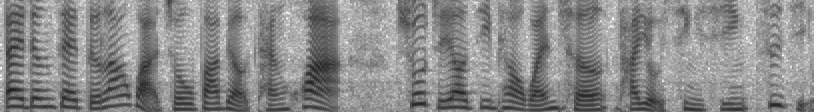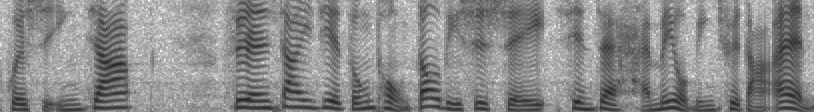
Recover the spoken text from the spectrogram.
拜登在德拉瓦州发表谈话，说只要计票完成，他有信心自己会是赢家。虽然下一届总统到底是谁，现在还没有明确答案，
